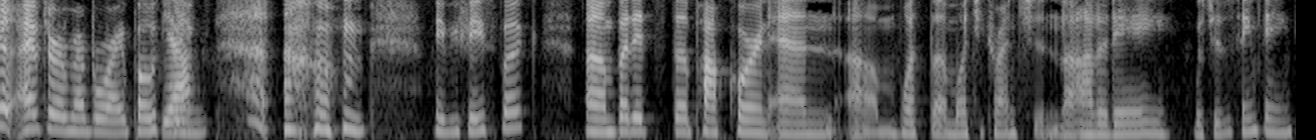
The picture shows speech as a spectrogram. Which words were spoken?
I have to remember where I post Yeah. things. Um, maybe Facebook. Um, but it's the popcorn and um, what the mochi crunch and the arare, which is the same thing,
